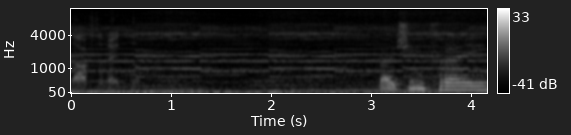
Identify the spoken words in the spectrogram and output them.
Daarachter reden ze. Kruising vrij.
